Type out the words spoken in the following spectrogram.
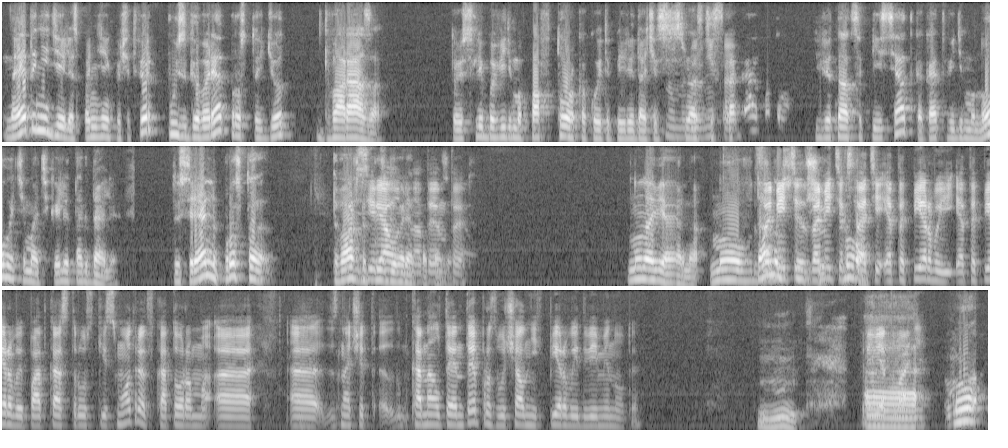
на этой неделе, с понедельника по четверг, пусть говорят, просто идет два раза. То есть, либо, видимо, повтор какой-то передачи с 17.40, ну, потом 19.50, какая-то, видимо, новая тематика или так далее. То есть, реально просто дважды Сериал пусть говорят на ТНТ. Ну, наверное. Но в заметьте, случае... заметьте, но... кстати, это первый, это первый подкаст «Русские смотрят», в котором э, Э, значит, канал ТНТ прозвучал не в первые две минуты. М. Привет, А, Ваня. Но,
